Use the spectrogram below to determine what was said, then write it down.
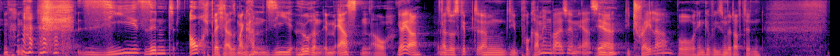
Sie sind auch Sprecher, also man kann Sie hören im ersten auch. Ja, ja. Also es gibt ähm, die Programmhinweise im ersten, ja. die Trailer, wo hingewiesen wird auf den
